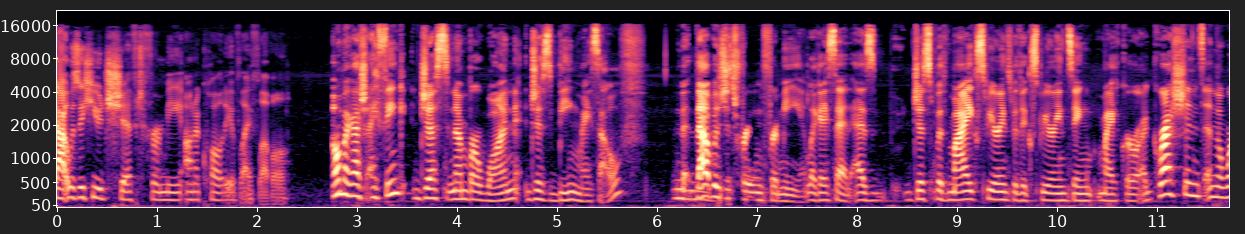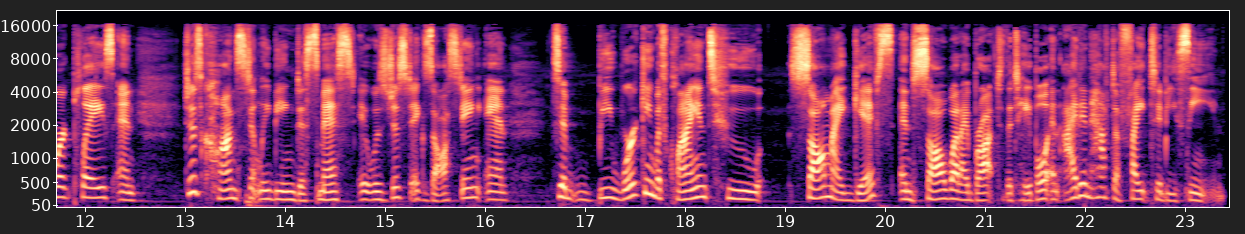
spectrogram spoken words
that was a huge shift for me on a quality of life level? Oh my gosh. I think just number one, just being myself. That mm. was just freeing for me. Like I said, as just with my experience with experiencing microaggressions in the workplace and just constantly being dismissed, it was just exhausting. And to be working with clients who saw my gifts and saw what I brought to the table, and I didn't have to fight to be seen.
